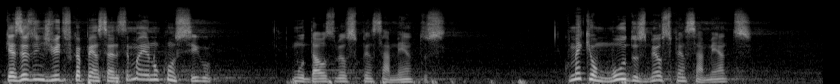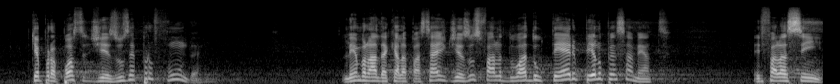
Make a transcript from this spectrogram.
Porque às vezes o indivíduo fica pensando assim, mas eu não consigo mudar os meus pensamentos. Como é que eu mudo os meus pensamentos? Porque a proposta de Jesus é profunda. Lembra lá daquela passagem que Jesus fala do adultério pelo pensamento. Ele fala assim:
